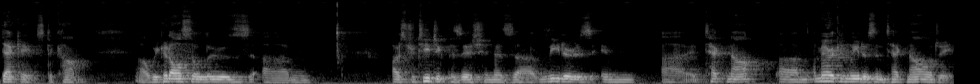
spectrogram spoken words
decades to come. Uh, we could also lose um, our strategic position as uh, leaders in uh, techno- um, American leaders in technology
